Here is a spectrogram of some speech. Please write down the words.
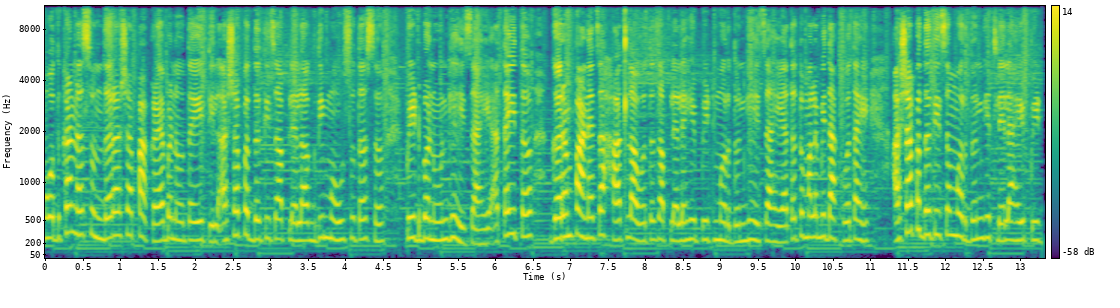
मोदकांना सुंदर अशा पाकळ्या बनवता येतील. अशा पद्धतीचं आपल्याला अगदी मऊसूत असं पीठ बनवून घ्यायचं आहे. आता इथं गरम पाण्याचा हात लावतच आपल्याला हे पीठ मर्दून घ्यायचं आहे. आता तुम्हाला मी दाखवत आहे अशा पद्धतीचं मर्दून घेतलेलं आहे पीठ.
